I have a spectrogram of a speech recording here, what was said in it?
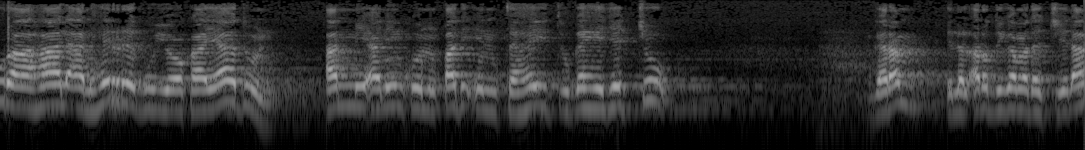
uraa haala an herregu yookaa yaaduun anni aniin kun qad intahaytu gahe jechuu garam ila alardi gama dachiidha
